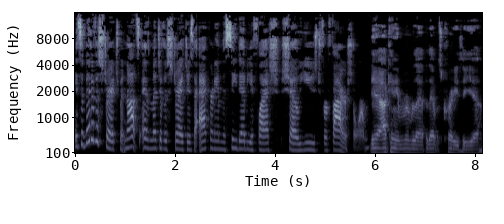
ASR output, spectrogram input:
It's a bit of a stretch, but not as much of a stretch as the acronym the CW Flash show used for Firestorm. Yeah, I can't even remember that, but that was crazy. Yeah,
